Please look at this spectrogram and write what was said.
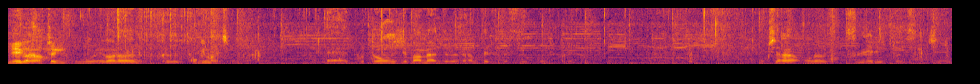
얘가 이거요? 갑자기 궁금해요 이거는 그 고기 망치입니다. 네, 보통 이제 마음에 안 드는 사람 때릴 때 쓰고 그래요. 혹시나 오늘 쓸 일이 또 있을지 좀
